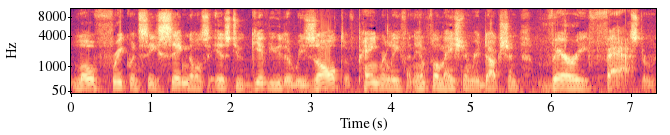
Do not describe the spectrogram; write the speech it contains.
low frequency signals is to give you the result of pain relief and inflammation reduction very fast or,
